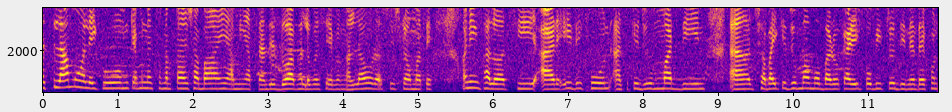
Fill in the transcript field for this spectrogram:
আসসালামু আলাইকুম। কেমন আছেন আপনারা সবাই? আমি আপনাদের দোয়া, ভালোবাসি এবং আল্লাহর আশিস রহমতে অনেক ভালো আছি। আর এই দেখুন, আজকে জুম্মার দিন। সবাইকে জুম্মা মোবারক আর এই পবিত্র দিনে দেখুন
